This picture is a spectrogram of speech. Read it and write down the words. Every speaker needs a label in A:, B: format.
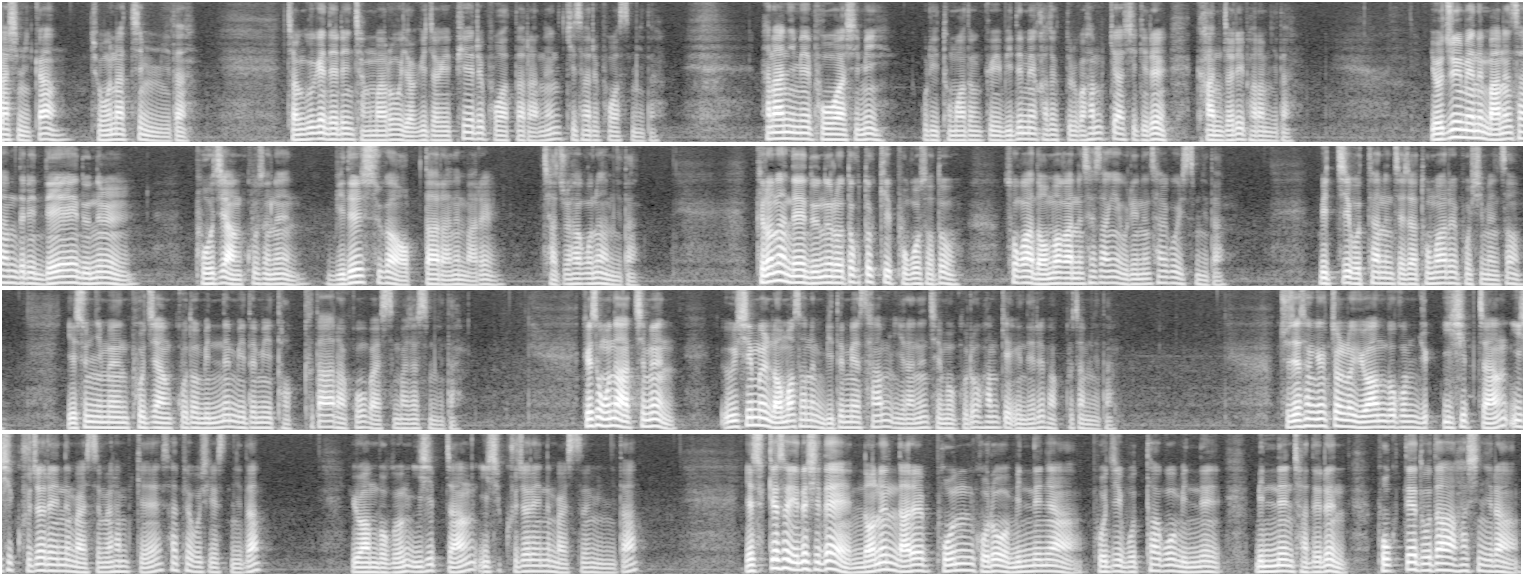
A: 안녕하십니까. 좋은 아침입니다. 전국에 내린 장마로 여기저기 피해를 보았다라는 기사를 보았습니다. 하나님의 보호하심이 우리 도마동교회 믿음의 가족들과 함께 하시기를 간절히 바랍니다. 요즘에는 많은 사람들이 내 눈을 보지 않고서는 믿을 수가 없다라는 말을 자주 하고는 합니다. 그러나 내 눈으로 똑똑히 보고서도 속아 넘어가는 세상에 우리는 살고 있습니다. 믿지 못하는 제자 도마를 보시면서 예수님은 보지 않고도 믿는 믿음이 더 크다라고 말씀하셨습니다. 그래서 오늘 아침은 의심을 넘어서는 믿음의 삶이라는 제목으로 함께 은혜를 받고자 합니다. 주제 성경절로 요한복음 20장 29절에 있는 말씀을 함께 살펴보시겠습니다. 요한복음 20장 29절에 있는 말씀입니다. 예수께서 이르시되 너는 나를 본 고로 믿느냐 보지 못하고 믿는 믿는 자들은 복되도다 하시니라.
